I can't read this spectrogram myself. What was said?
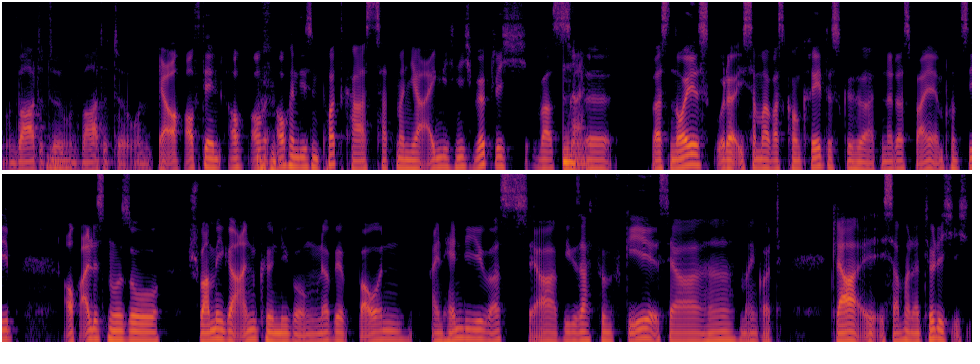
und wartete mhm. und wartete und. Ja, auch auf den, auch, auch, auch in diesen Podcasts hat man ja eigentlich nicht wirklich was, äh, was Neues oder ich sag mal was Konkretes gehört. Ne? Das war ja im Prinzip auch alles nur so schwammige Ankündigungen. Ne? Wir bauen ein Handy, was ja, wie gesagt, 5G ist ja, mein Gott. Klar, ich sag mal natürlich, ich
